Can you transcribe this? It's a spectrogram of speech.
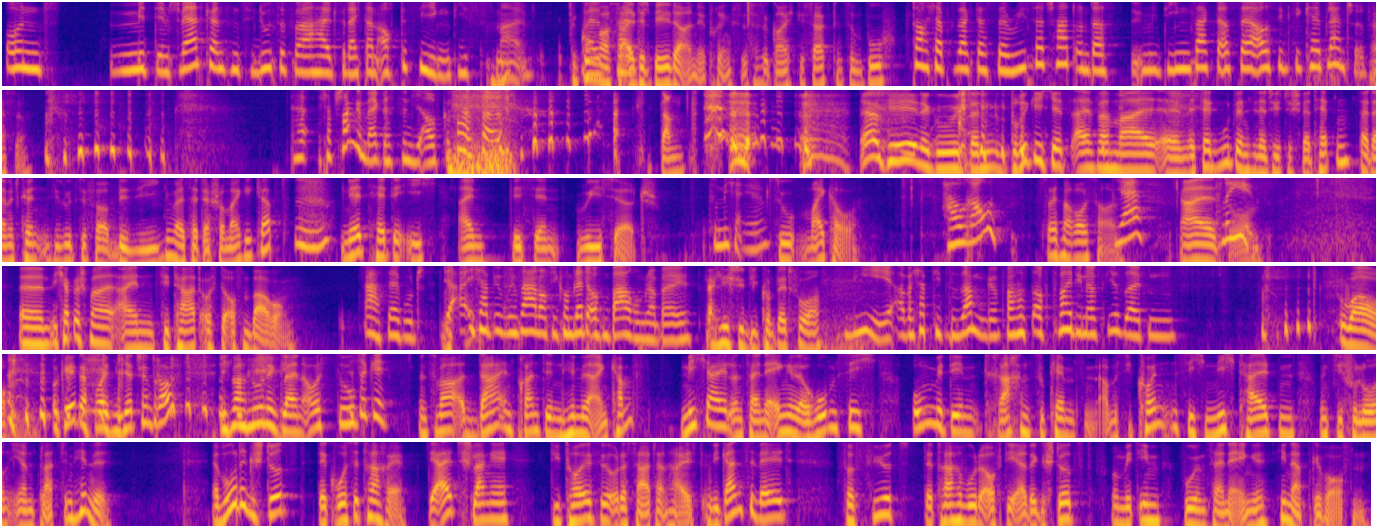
Und mit dem Schwert könnten sie Lucifer halt vielleicht dann auch besiegen, dieses Mal. Wir gucken auch so halt- alte Bilder an übrigens. Das hast du gar nicht gesagt in so einem Buch. Doch, ich habe gesagt, dass er Research hat und dass Dean sagt, dass er aussieht wie Kate Blanchett. Achso. Ja, ich habe schon gemerkt, dass du nicht aufgepasst hast. Verdammt. ja, okay, na gut. Dann brücke ich jetzt einfach mal. Ähm, ist ja gut, wenn sie natürlich das Schwert hätten, weil damit könnten sie Lucifer besiegen, weil es hat ja schon mal geklappt. Und jetzt hätte ich ein bisschen Research Zu Michael. zu Michael. Hau raus! Soll ich mal raushauen? Yes! Also, Please! ähm, ich habe euch mal ein Zitat aus der Offenbarung. Ah, sehr gut. Der, ich habe übrigens auch noch die komplette Offenbarung dabei. Da liest du die komplett vor. Nee, aber ich habe die zusammengefasst auf zwei DIN A4 Seiten. Wow. Okay, da freue ich mich jetzt schon drauf. Ich mache nur einen kleinen Auszug. Ist okay. Und zwar, da entbrannte im Himmel ein Kampf. Michael und seine Engel erhoben sich, um mit dem Drachen zu kämpfen, aber sie konnten sich nicht halten und sie verloren ihren Platz im Himmel. Er wurde gestürzt, der große Drache, die alte Schlange, die Teufel oder Satan heißt. Und die ganze Welt verführt, der Drache wurde auf die Erde gestürzt und mit ihm wurden seine Engel hinabgeworfen.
